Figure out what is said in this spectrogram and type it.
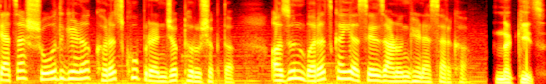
त्याचा शोध घेणं खरंच खूप रंजक ठरू शकतं. अजून बरंच काही असेल जाणून घेण्यासारखं. नक्कीच.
